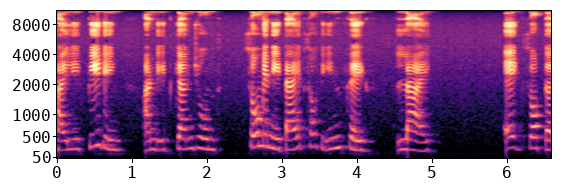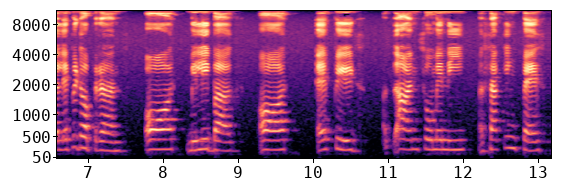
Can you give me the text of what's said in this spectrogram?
highly feeding and it consumes so many types of insects like eggs of the lepidopterans or mealybugs or aphids and so many sucking pests.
